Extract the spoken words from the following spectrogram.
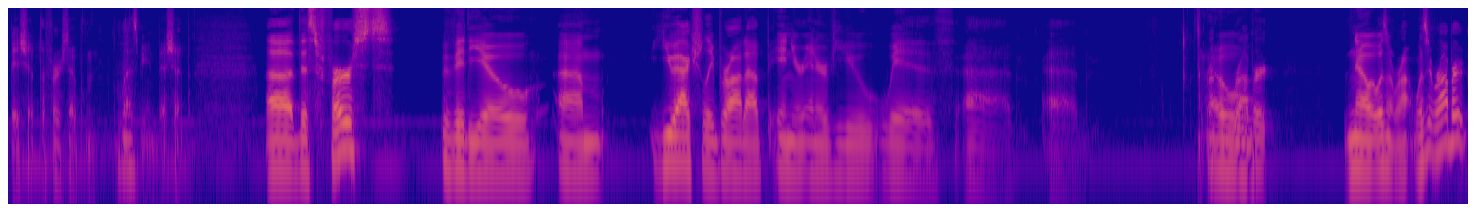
bishop, the first open lesbian bishop. Uh, this first video um, you actually brought up in your interview with uh, oh, Robert. No, it wasn't. Ro- Was it Robert?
